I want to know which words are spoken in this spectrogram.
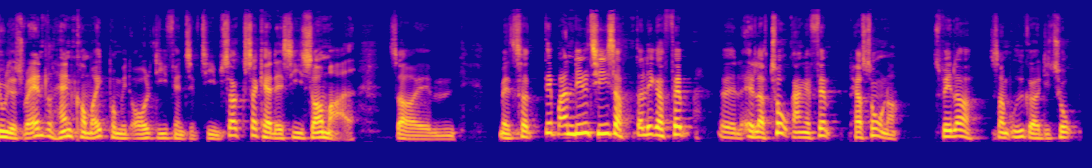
Julius Randle, han kommer ikke på mit all-defensive team. Så, så kan det sige så meget. Så, øhm, men så det er bare en lille teaser. Der ligger fem, øh, eller to gange fem personer, spillere, som udgør de to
